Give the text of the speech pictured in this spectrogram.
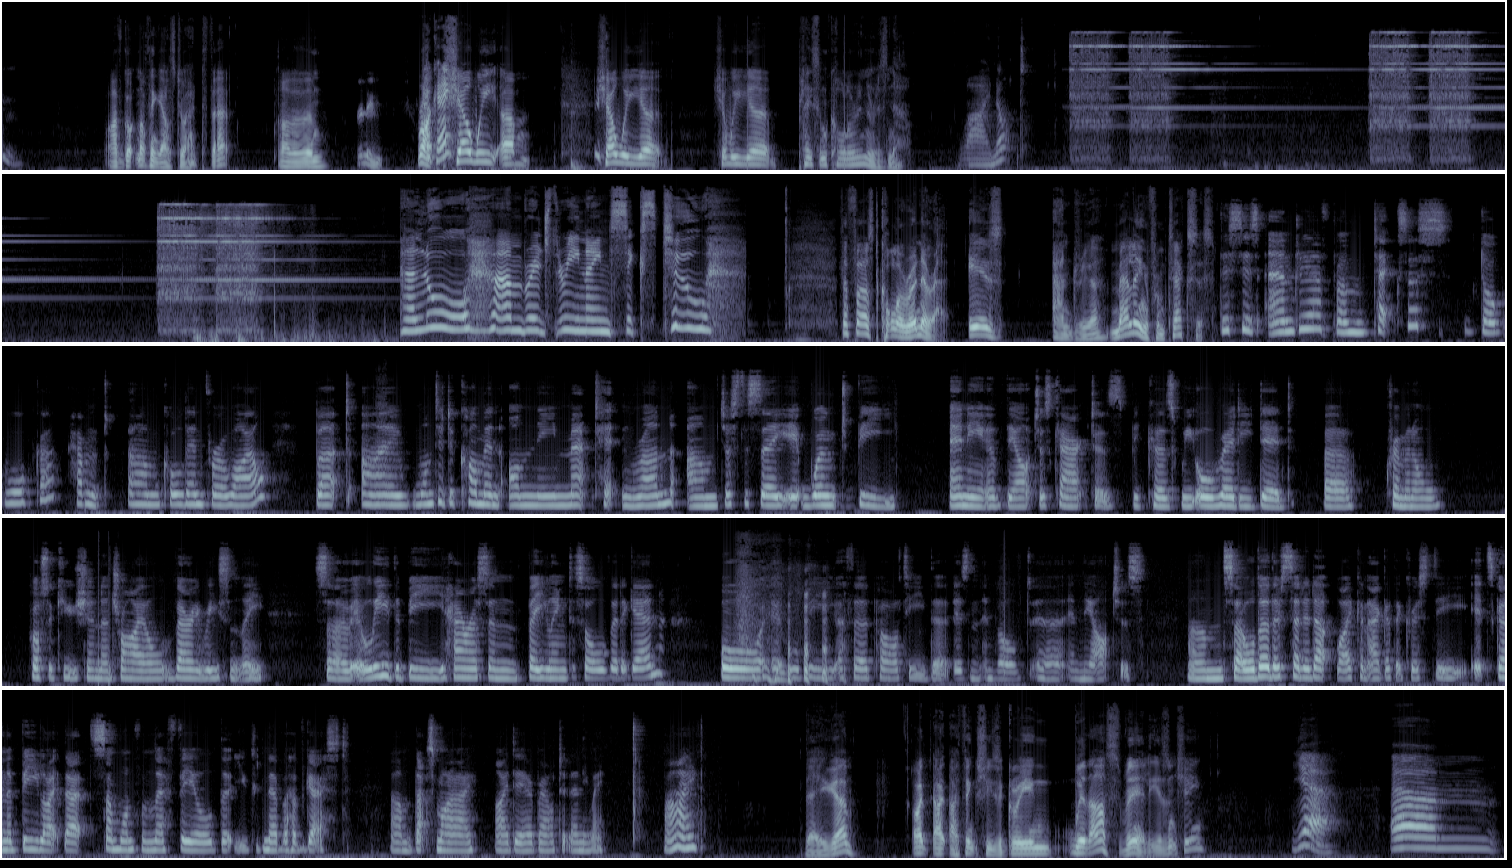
I've got nothing else to add to that other than brilliant. Right? Okay. Shall we? Um, shall we? Uh, shall we uh, play some caller inners now? Why not? Hello, Ambridge 3962. The first caller innerer is Andrea Melling from Texas. This is Andrea from Texas, dog walker. Haven't um, called in for a while, but I wanted to comment on the Matt hit and run. Um, just to say it won't be any of the Archer's characters because we already did a criminal prosecution and trial very recently. So it'll either be Harrison failing to solve it again, or it will be a third party that isn't involved uh, in the Archers. Um, so although they've set it up like an Agatha Christie, it's going to be like that someone from left field that you could never have guessed. Um, that's my idea about it anyway. Bye. There you go. I, I, I think she's agreeing with us, really, isn't she? Yeah. Um.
